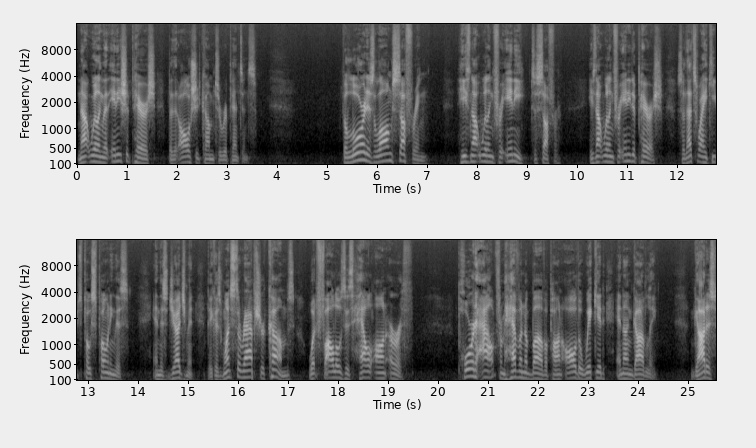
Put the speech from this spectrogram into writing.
not willing that any should perish, but that all should come to repentance. The Lord is long suffering. He's not willing for any to suffer. He's not willing for any to perish. So that's why he keeps postponing this and this judgment. Because once the rapture comes, what follows is hell on earth, poured out from heaven above upon all the wicked and ungodly. God is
